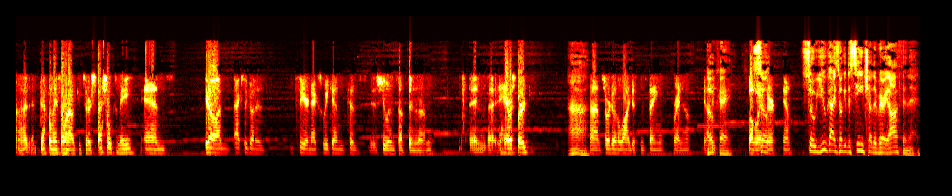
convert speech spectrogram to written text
uh, definitely someone I would consider special to me. And you know, I'm actually going to see her next weekend because she lives up in um, in uh, Harrisburg. Ah, Um, so we're doing a long distance thing right now. Okay. all the way So- up there. Yeah. So you guys don't get to see each other very often then?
